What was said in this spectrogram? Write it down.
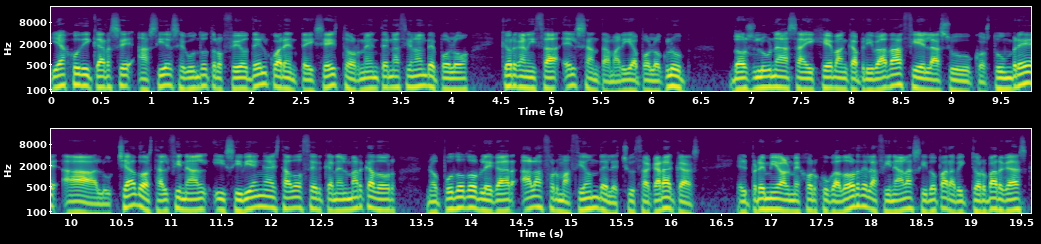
y adjudicarse así el segundo trofeo del 46 Torneo Internacional de Polo que organiza el Santa María Polo Club. Dos lunas AIG Banca Privada, fiel a su costumbre, ha luchado hasta el final y si bien ha estado cerca en el marcador, no pudo doblegar a la formación de Lechuza Caracas. El premio al mejor jugador de la final ha sido para Víctor Vargas,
